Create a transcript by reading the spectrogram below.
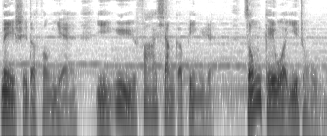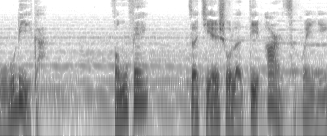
那时的冯岩已愈发像个病人，总给我一种无力感。冯飞，则结束了第二次婚姻，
